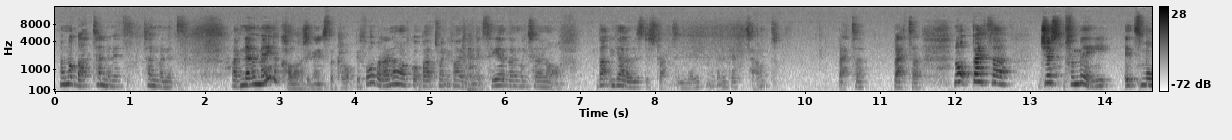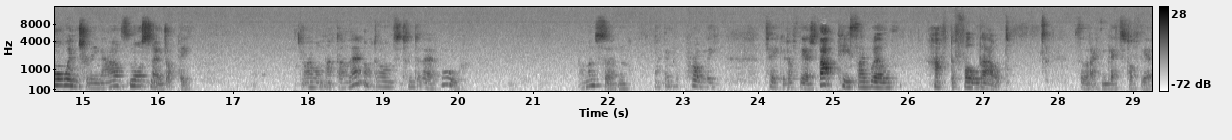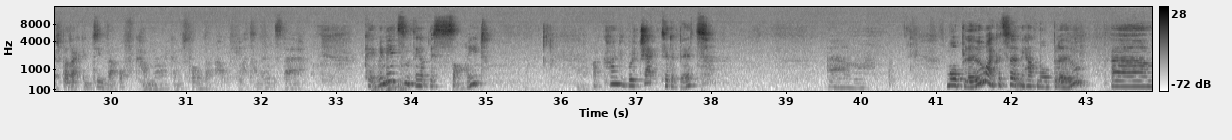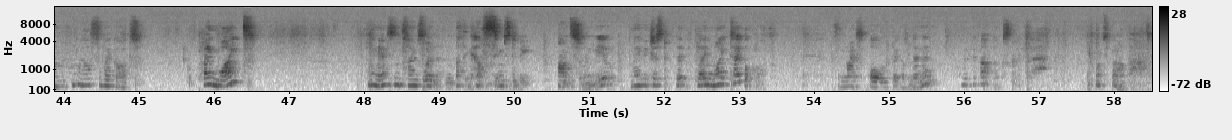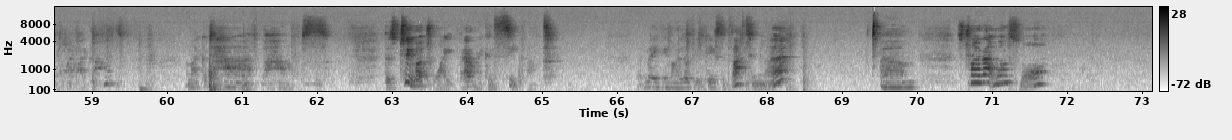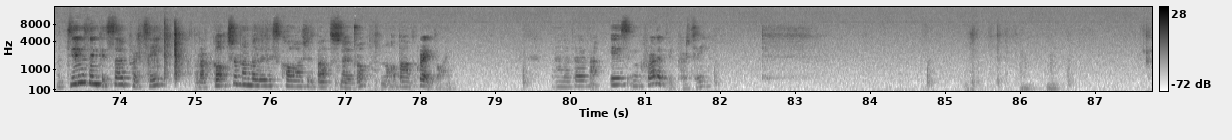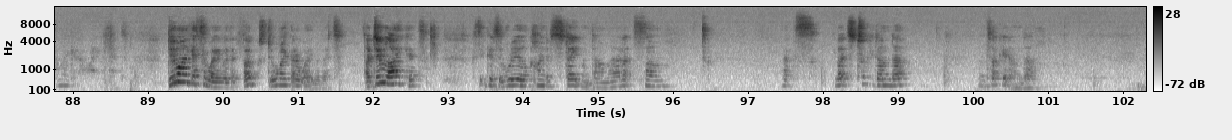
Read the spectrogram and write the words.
I'm not bad, 10 minutes, 10 minutes. I've never made a collage against the clock before, but I know I've got about 25 minutes here, then we turn off. That yellow is distracting me. I'm going to get it out. Better, better. Not better, just for me, it's more wintry now, it's more snowdroppy. Do I want that down there or do I want it under there? Ooh, I'm uncertain. I think I'll probably take it off the edge. That piece I will have to fold out so that I can get it off the edge, but I can do that off camera. I can fold that out flat, know it's there. Okay, we need something up this side. I've kind of rejected a bit. Um, more blue, I could certainly have more blue. Um, what else have I got plain white. You know, sometimes when nothing else seems to be answering you, maybe just a bit of plain white tablecloth. It's a nice old bit of linen. Look at that looks good there. What about that? Oh, I like that. And I could have, perhaps, there's too much white there, I can see that. But maybe my lovely piece of that in there. Um, let's try that once more. I do think it's so pretty. But I've got to remember that this collage is about the snowdrop, not about the grapevine. And although that is incredibly pretty, can I get away with it? Do I get away with it, folks? Do I get away with it? I do like it because it gives a real kind of statement down there. Let's um, let's let's tuck it under and tuck it under.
